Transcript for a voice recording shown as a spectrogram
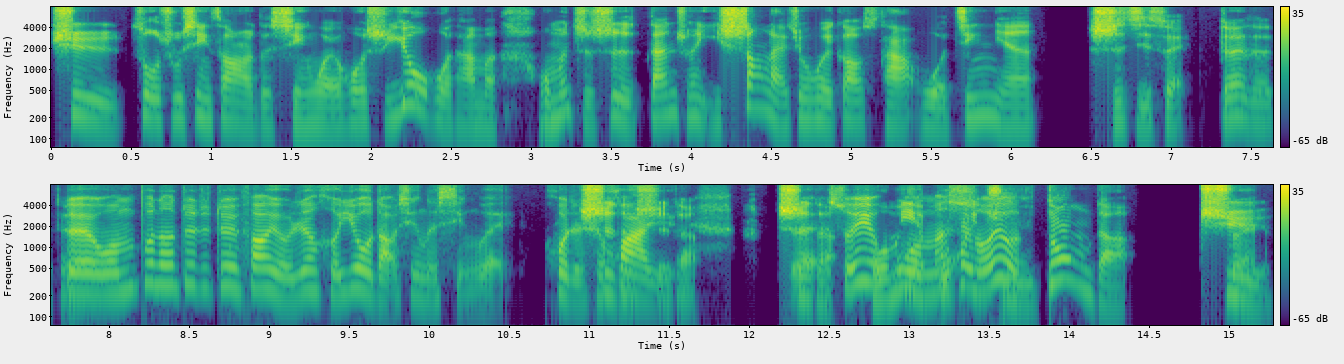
去做出性骚扰的行为，或是诱惑他们。我们只是单纯一上来就会告诉他，我今年十几岁。对对对，对我们不能对着对方有任何诱导性的行为或者是话语。是的，是的，所以我们也不会主动的去。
